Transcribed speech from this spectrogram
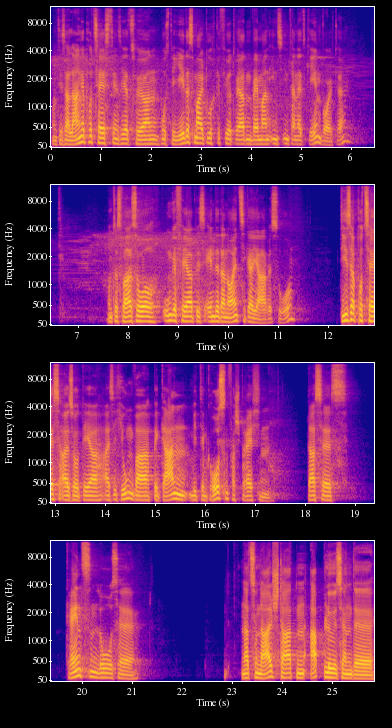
Und dieser lange Prozess, den Sie jetzt hören, musste jedes Mal durchgeführt werden, wenn man ins Internet gehen wollte. Und das war so ungefähr bis Ende der 90er Jahre so. Dieser Prozess also, der, als ich jung war, begann mit dem großen Versprechen, dass es grenzenlose Nationalstaaten ablösende,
